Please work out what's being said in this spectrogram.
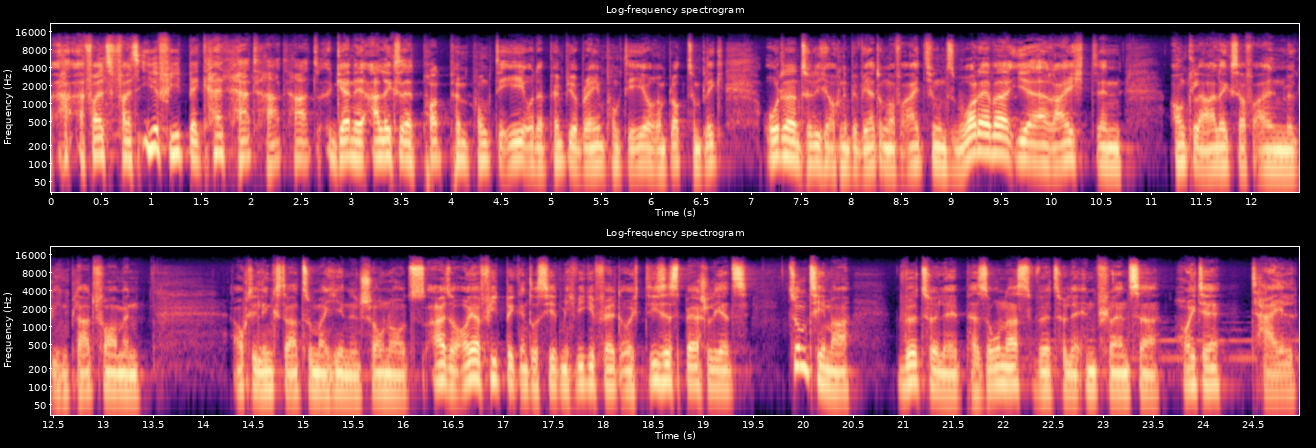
falls, falls ihr Feedback hat, hat, hat, hat, gerne alex at podpimp.de oder pimpyourbrain.de, euren Blog zum Blick oder natürlich auch eine Bewertung auf iTunes, whatever ihr erreicht den Onkel Alex auf allen möglichen Plattformen. Auch die Links dazu mal hier in den Show Notes. Also euer Feedback interessiert mich. Wie gefällt euch dieses Special jetzt zum Thema virtuelle Personas, virtuelle Influencer? Heute Teil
